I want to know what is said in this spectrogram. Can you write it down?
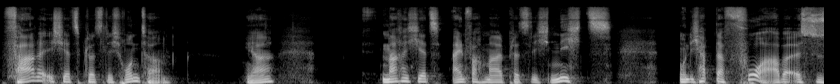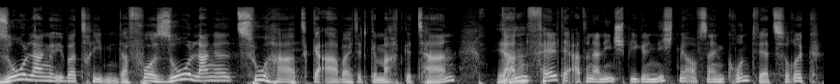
Fahre ich jetzt plötzlich runter, ja, mache ich jetzt einfach mal plötzlich nichts. Und ich habe davor aber es so lange übertrieben, davor so lange zu hart gearbeitet, gemacht, getan, Ja. dann fällt der Adrenalinspiegel nicht mehr auf seinen Grundwert zurück.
